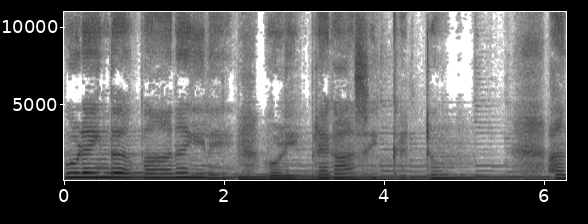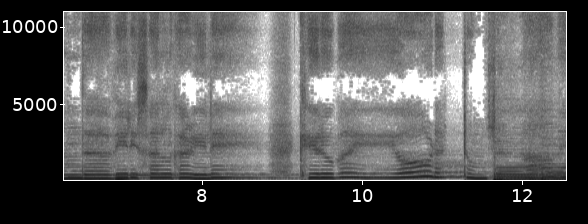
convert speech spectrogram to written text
உடைந்த பானையிலே ஒளி பிரகாசிக்கட்டும். அந்த விரிசல்களிலே கிருபை ஓடட்டும் ஆமே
